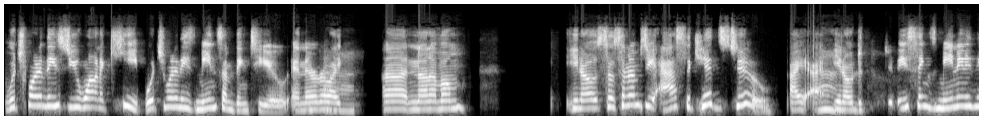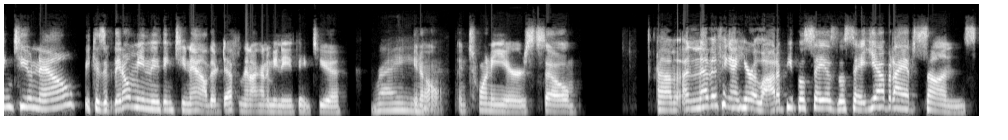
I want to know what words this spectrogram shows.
Which one of these do you want to keep? Which one of these means something to you? And they're like, uh, none of them you know so sometimes you ask the kids too i, yeah. I you know do, do, these things mean anything to you now because if they don't mean anything to you now they're definitely not going to mean anything to you right you know in 20 years so um, another thing i hear a lot of people say is they'll say yeah but i have sons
